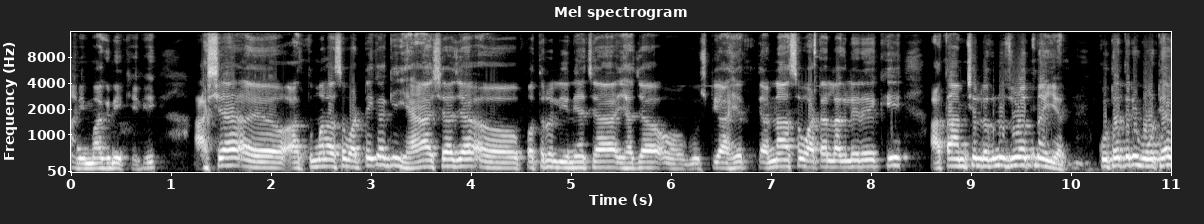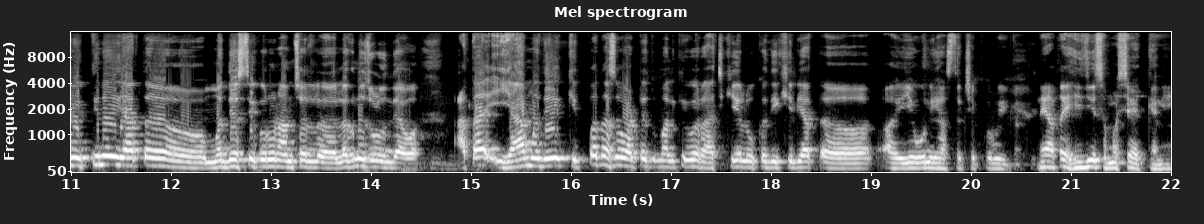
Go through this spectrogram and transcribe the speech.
आणि मागणी केली अशा तुम्हाला असं वाटतंय का की ह्या अशा ज्या पत्र लिहिण्याच्या ह्या ज्या गोष्टी आहेत त्यांना असं वाटायला लागलेलं आहे की आता आमचे लग्न जुळत नाही आहेत कुठेतरी मोठ्या व्यक्तीनं यात मध्यस्थी करून आमचं लग्न जुळून द्यावं. आता यामध्ये कितपत असं वाटतं तुम्हाला की राजकीय लोक देखील यात येऊन हे हस्तक्षेप करू नाही आणि आता ही जी समस्या आहेत का नाही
